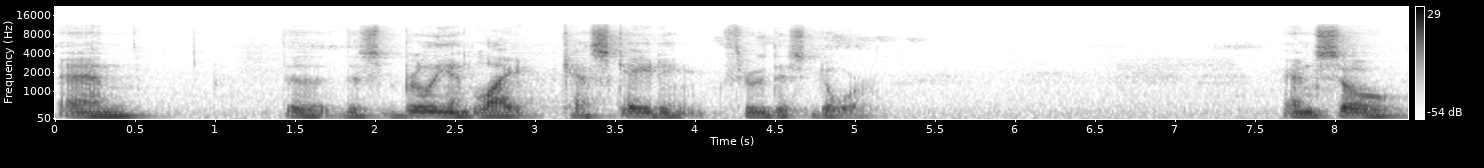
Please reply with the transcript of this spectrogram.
And the, this brilliant light cascading through this door. And so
